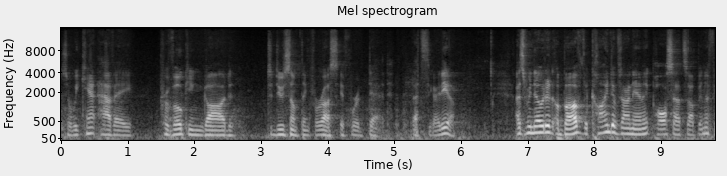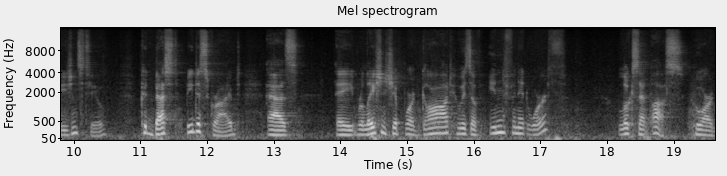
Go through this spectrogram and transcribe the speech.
So we can't have a provoking God to do something for us if we're dead. That's the idea. As we noted above, the kind of dynamic Paul sets up in Ephesians 2 could best be described as a relationship where God, who is of infinite worth, looks at us who are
